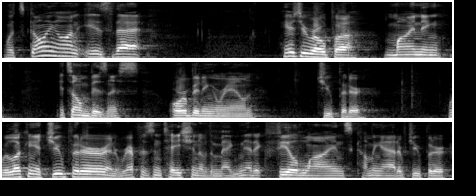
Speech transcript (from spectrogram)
What's going on is that here's Europa minding its own business, orbiting around Jupiter. We're looking at Jupiter and a representation of the magnetic field lines coming out of Jupiter.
